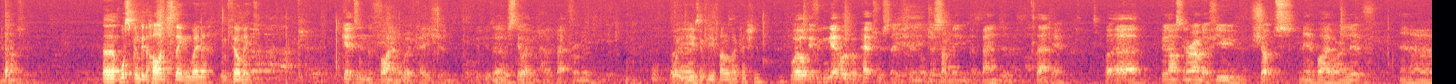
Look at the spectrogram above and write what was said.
in the ass. Uh, what's going to be the hardest thing when uh, when filming? Getting the final location because uh, we still haven't heard back from them. What are you uh, using for your final location? Well, if we can get hold of a petrol station or just something abandoned, that. Yeah. But uh, been asking around at a few shops nearby where I live, and uh,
